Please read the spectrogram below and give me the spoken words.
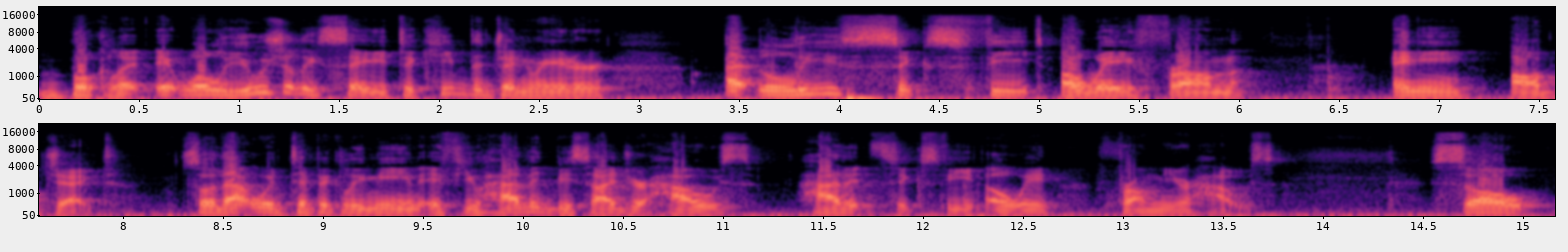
booklet, it will usually say to keep the generator at least six feet away from any object. So that would typically mean if you have it beside your house, have it six feet away from your house. So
